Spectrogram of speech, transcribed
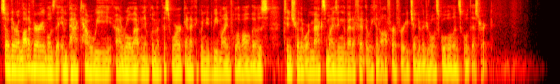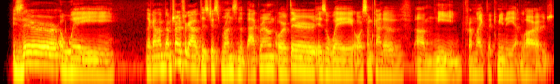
So there are a lot of variables that impact how we uh, roll out and implement this work, and I think we need to be mindful of all those to ensure that we're maximizing the benefit that we can offer for each individual school and school district. Is there a way? Like I'm, I'm trying to figure out if this just runs in the background, or if there is a way or some kind of um, need from like the community at large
